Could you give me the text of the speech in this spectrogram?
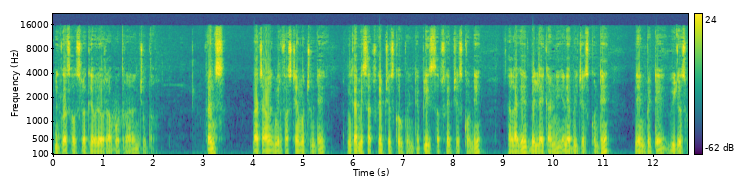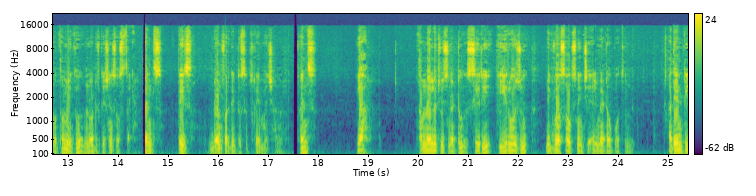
బిగ్ బాస్ హౌస్లోకి ఎవరెవరు రాబోతున్నారని చూద్దాం. ఫ్రెండ్స్ నా ఛానల్కి మీరు ఫస్ట్ టైం వచ్చి ఉంటే ఇంకా మీరు సబ్స్క్రైబ్ చేసుకోకపోయింటే ప్లీజ్ సబ్స్క్రైబ్ చేసుకోండి. అలాగే బెల్ ఐకాన్ని ఎనేబుల్ చేసుకుంటే నేను పెట్టే వీడియోస్ మొత్తం మీకు నోటిఫికేషన్స్ వస్తాయి. Friends please don't forget to subscribe my channel. Friends యా తమిళలో చూసినట్టు సిరి ఈరోజు బిగ్ బాస్ హౌస్ నుంచి ఎలిమినేట్ అయిపోతుంది అదేంటి?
